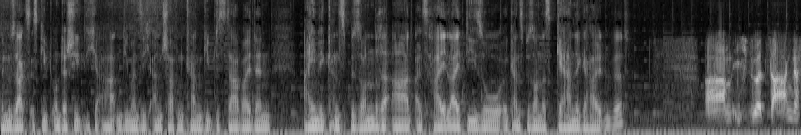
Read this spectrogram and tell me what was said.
Wenn du sagst, es gibt unterschiedliche Arten, die man sich anschaffen kann, gibt es dabei denn eine ganz besondere Art als Highlight, die so ganz besonders gerne gehalten wird? Ähm, ich würde sagen, dass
